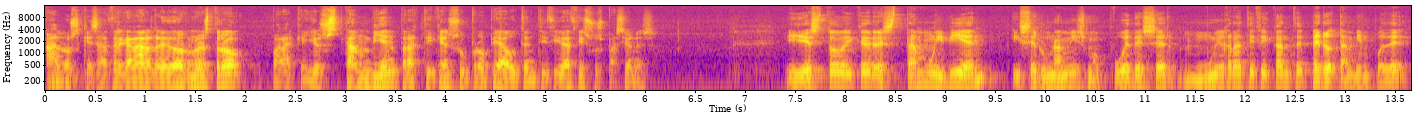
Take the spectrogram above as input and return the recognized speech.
a los que se acercan alrededor nuestro para que ellos también practiquen su propia autenticidad y sus pasiones. Y esto, Iker, está muy bien y ser una mismo puede ser muy gratificante, pero también puede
